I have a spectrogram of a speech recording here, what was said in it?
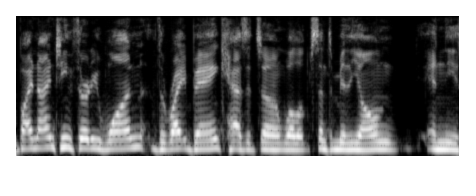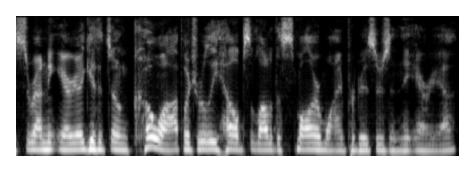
By 1931, the right bank has its own, well, Emilion in the surrounding area gets its own co-op, which really helps a lot of the smaller wine producers in the area.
